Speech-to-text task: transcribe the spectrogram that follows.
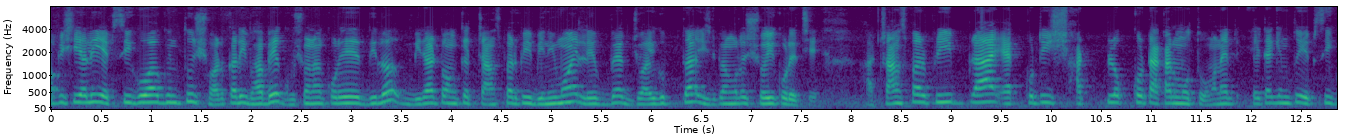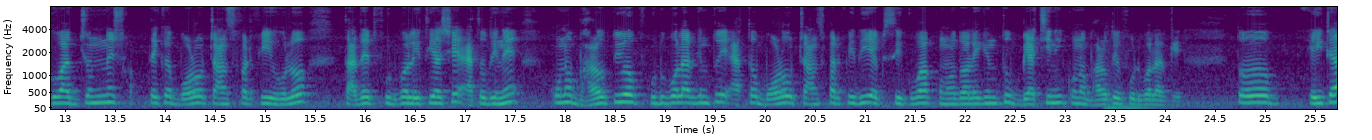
অফিসিয়ালি এফসি গোয়াও কিন্তু সরকারিভাবে ঘোষণা করে দিল, বিরাট অঙ্কের ট্রান্সফার ফি বিনিময়ে লেফট ব্যাক জয়গুপ্তা ইস্টবেঙ্গলে সই করেছে। আর ট্রান্সফার ফি প্রায় এক কোটি ষাট লক্ষ টাকার মতো মানে এটা কিন্তু এফসি গোয়ার জন্য সবথেকে বড় ট্রান্সফার ফি হলো তাদের ফুটবল ইতিহাসে এতদিনে। কোনো ভারতীয় ফুটবলার কিন্তু এত বড় ট্রান্সফার ফি দিয়ে এফসি গোয়া কোনো দলে কিন্তু বেচেনি কোনো ভারতীয় ফুটবলারকে। তো এইটা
